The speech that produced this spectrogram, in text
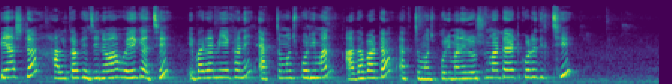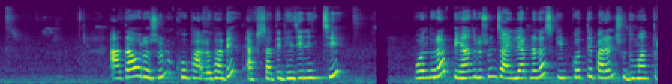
পেঁয়াজটা হালকা ভেজে নেওয়া হয়ে গেছে। এবারে আমি এখানে এক চামচ পরিমাণ আদা বাটা, এক চামচ পরিমাণে রসুন বাটা অ্যাড করে দিচ্ছি। আদা ও রসুন খুব ভালোভাবে একসাথে ভেজে নিচ্ছি। বন্ধুরা, পেঁয়াজ, রসুন চাইলে আপনারা স্কিপ করতে পারেন। শুধুমাত্র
